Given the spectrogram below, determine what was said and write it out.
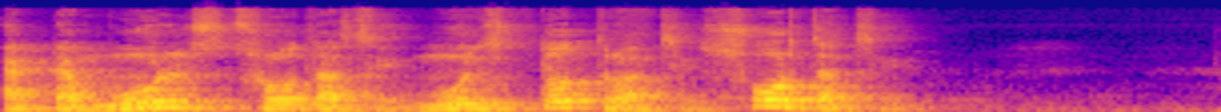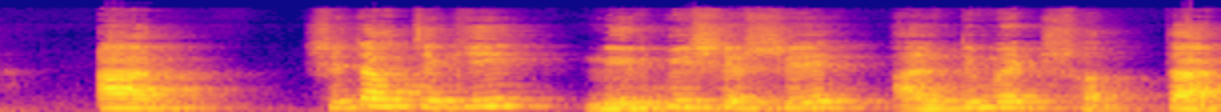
একটা মূল স্রোত আছে, মূল স্তোত্র আছে, সোর্স আছে। আর সেটা হচ্ছে কি? নির্বিশেষে আলটিমেট সত্তার,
